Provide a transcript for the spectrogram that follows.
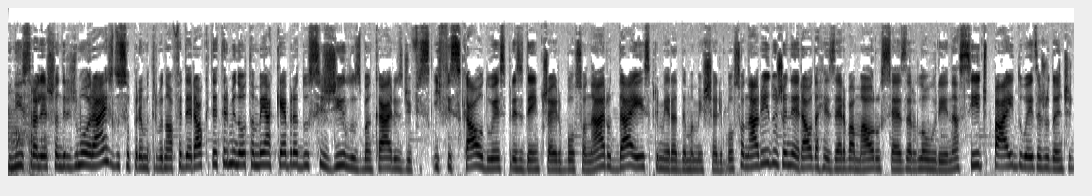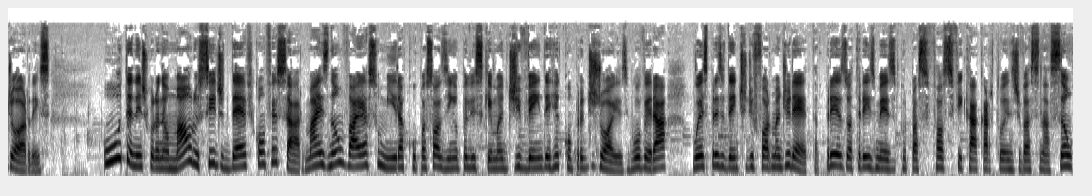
Ministro Alexandre de Moraes, do Supremo Tribunal Federal, que determinou também a quebra dos sigilos bancários de, e fiscal do ex-presidente Jair Bolsonaro, da ex-primeira-dama Michele Bolsonaro e do general da reserva Mauro César Lourena Cid, pai do ex-ajudante de ordens. O tenente-coronel Mauro Cid deve confessar, mas não vai assumir a culpa sozinho pelo esquema de venda e recompra de joias. Envolverá o ex-presidente de forma direta. Preso há três meses por falsificar cartões de vacinação,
